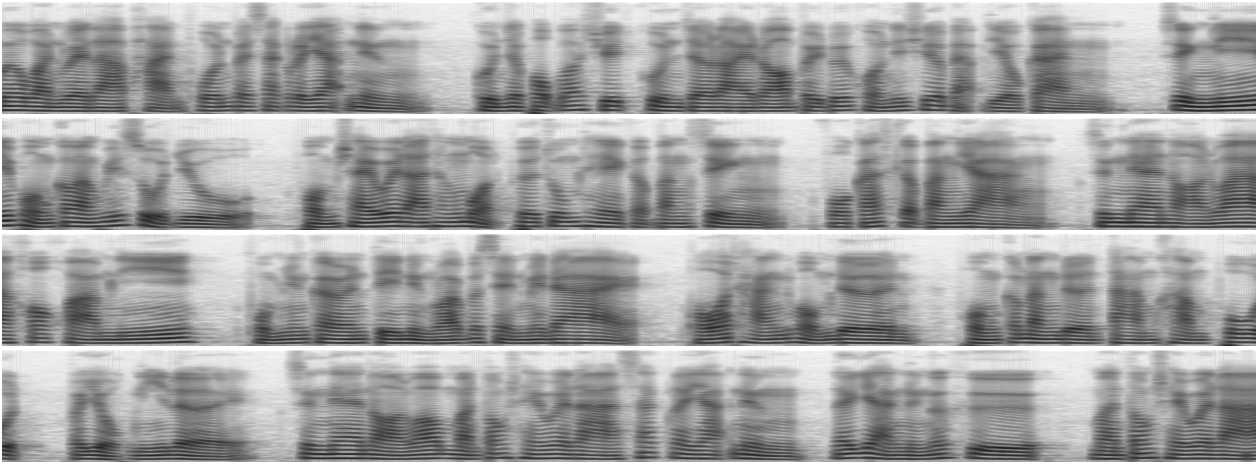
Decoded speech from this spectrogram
เมื่อวันเวลาผ่านพ้นไปสักระยะหนึ่ง คุณจะพบว่าชีวิตคุณจะรายล้อมไปด้วยคนที่เชื่อแบบเดียวกัน สิ่งนี้ผมกำลังพิสูจน์อยู่ ผมใช้เวลาทั้งหมดเพื่อทุ่มเทกับบางสิ่ง โฟกัสกับบางอย่าง ซึ่งแน่นอนว่าข้อความนี้ ผมยังการันตี 100%ไม่ได้ เพราะว่าทางที่ผมเดิน ผมกำลังเดินตามคำพูด ประโยคนี้เลย ซึ่งแน่นอนว่ามันต้องใช้เวลาสักระยะหนึ่ง และอย่างหนึ่งก็คือ มันต้องใช้เวลา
